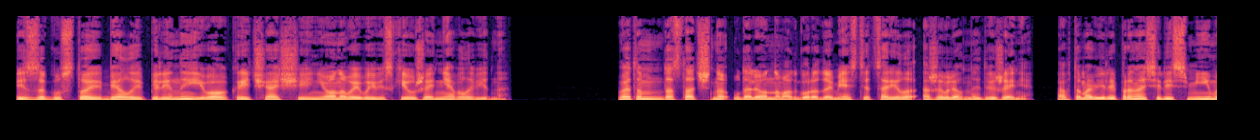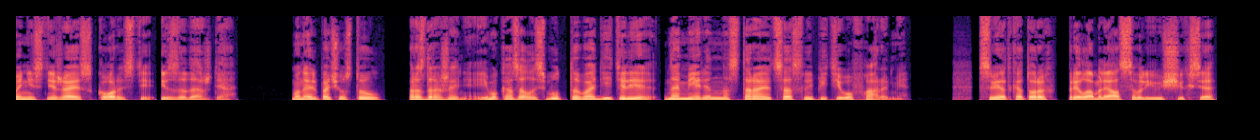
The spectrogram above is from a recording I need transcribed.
из-за густой белой пелены его кричащие неоновые вывески уже не было видно. В этом достаточно удаленном от города месте царило оживленное движение. Автомобили проносились мимо, не снижая скорости из-за дождя. Монель почувствовал раздражение. Ему казалось, будто водители намеренно стараются ослепить его фарами, свет которых преломлялся в льющихся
